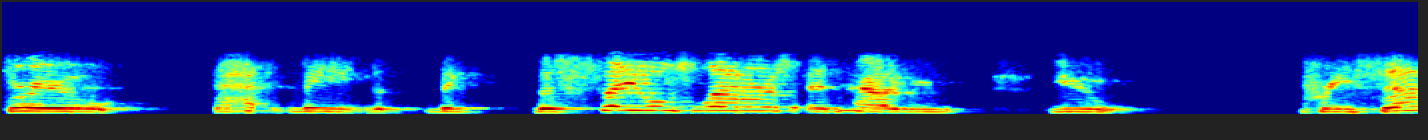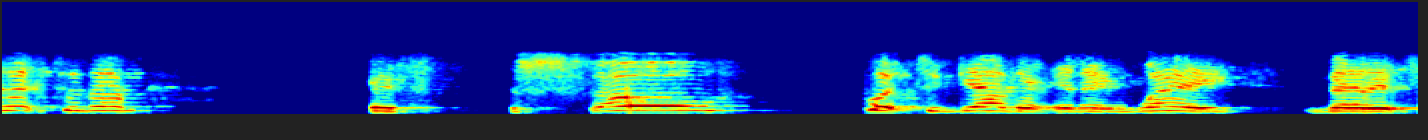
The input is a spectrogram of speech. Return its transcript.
through the the, the sales letters and how you you present it to them. It's so put together in a way that it's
